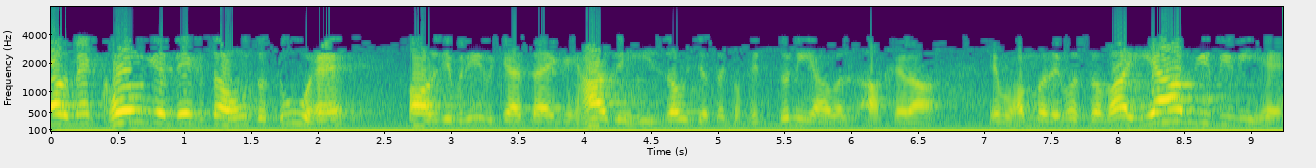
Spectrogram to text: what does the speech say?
اور میں کھول کے دیکھتا ہوں تو تو ہے اور جبریل کہتا ہے کہ حاض ہی زوجت پھر دنیا والآخرہ یہ محمد مصطفیٰ، یہ آپ کی بیوی ہے،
